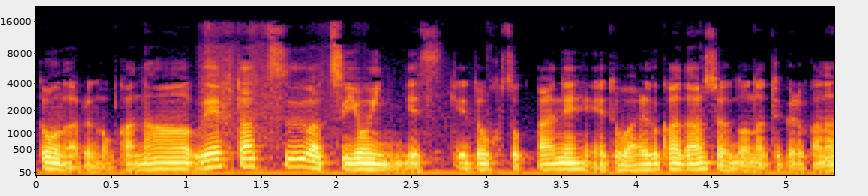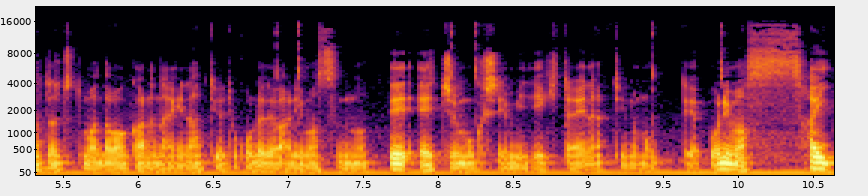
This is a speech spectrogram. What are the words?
どうなるのかな。上2つは強いんですけど、そこからね、えっ、と、ワイルドカード争いがどうなってくるかなってちょっとまだわからないなっていうところではありますので、えー注目して見ていきたいなっていうのを思っております。はい。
